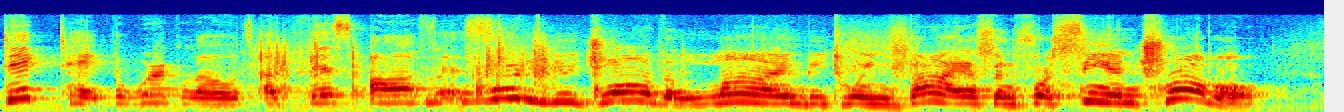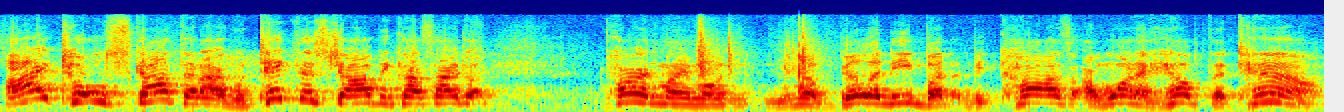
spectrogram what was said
dictate the workloads of this office. Where do you draw the line between bias and foreseeing trouble? I told Scott that I would take this job because I'd like, pardon my nobility, but because I want to help the town.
